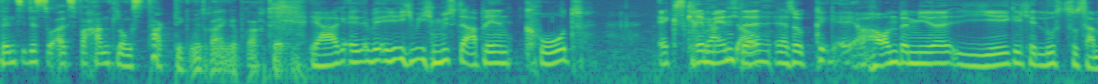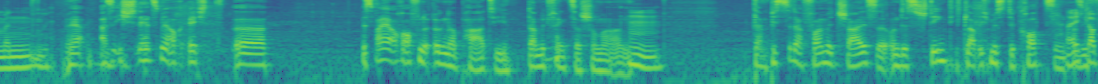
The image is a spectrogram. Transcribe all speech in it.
wenn sie das so als Verhandlungstaktik mit reingebracht hätten. Ja, äh, ich, ich müsste ablehnen, Kot. Exkremente, Ja, also äh, hauen bei mir jegliche Lust zusammen. Ja, also ich stell's mir auch echt. Äh, es war ja auch auf einer irgendeiner Party. Damit fängt's ja schon mal an. Hm. Dann bist du da voll mit Scheiße und es stinkt. Ich glaube, ich müsste kotzen. Nein, Also ich glaub,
